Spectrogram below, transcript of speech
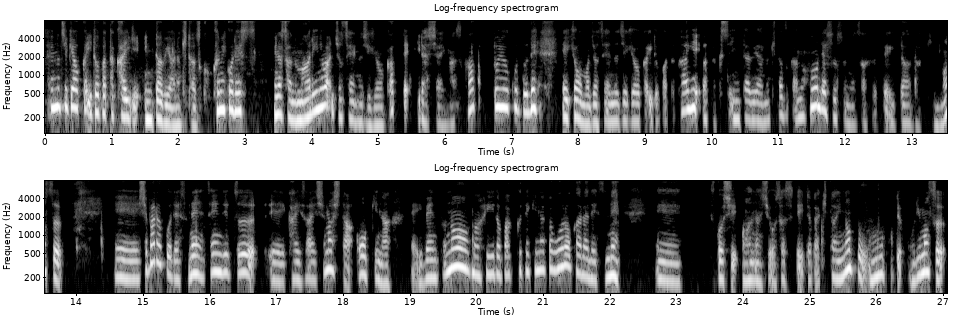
性の事業家井戸端会議インタビュアーの北塚久美子です。皆さんの周りには女性の事業家っていらっしゃいますか？ということで、えー、今日も女性の事業家井戸端会議、私インタビュアーの北塚の方で進めさせていただきます。えー、しばらくですね、先日、えー、開催しました大きなえイベントの、まあ、フィードバック的なところからですね、えー少しお話をさせていただきたいなと思っております。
